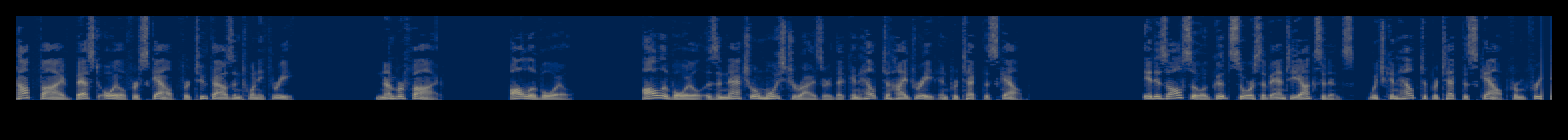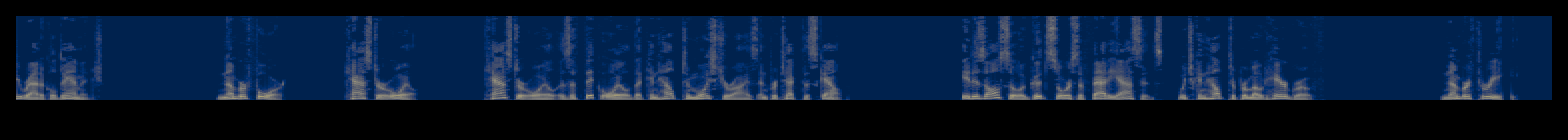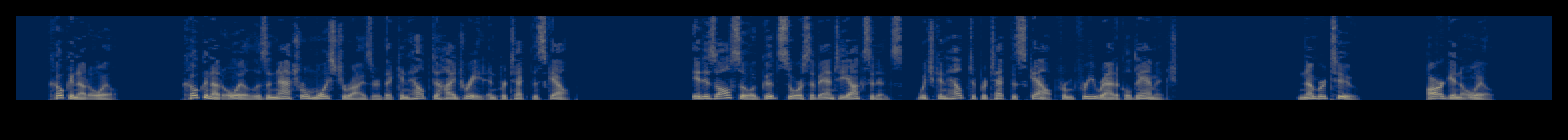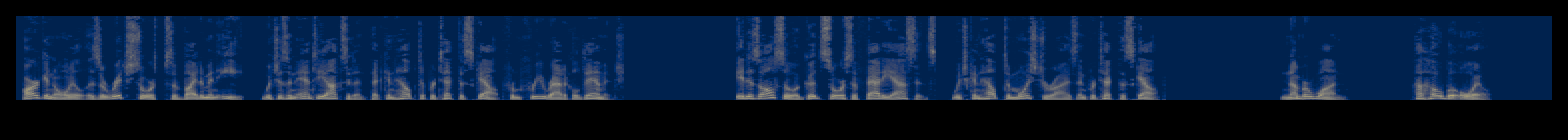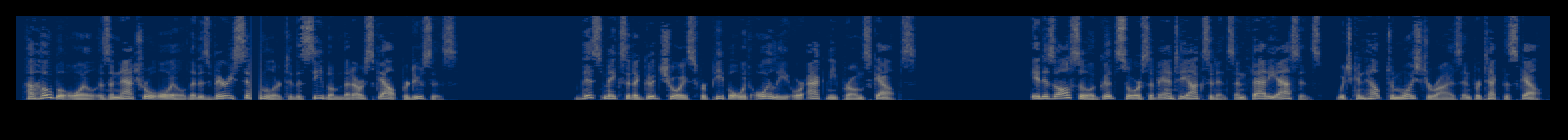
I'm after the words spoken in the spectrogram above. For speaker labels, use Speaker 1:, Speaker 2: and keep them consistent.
Speaker 1: Top 5 Best Oil for Scalp for 2023. Number 5. Olive Oil. Olive oil is a natural moisturizer that can help to hydrate and protect the scalp. It is also a good source of antioxidants, which can help to protect the scalp from free radical damage. Number 4. Castor Oil. Castor oil is a thick oil that can help to moisturize and protect the scalp. It is also a good source of fatty acids, which can help to promote hair growth. Number 3. Coconut Oil. Coconut oil is a natural moisturizer that can help to hydrate and protect the scalp. It is also a good source of antioxidants, which can help to protect the scalp from free radical damage. Number 2. Argan Oil. Argan oil is a rich source of vitamin E, which is an antioxidant that can help to protect the scalp from free radical damage. It is also a good source of fatty acids, which can help to moisturize and protect the scalp. Number 1. Jojoba Oil. Jojoba oil is a natural oil that is very similar to the sebum that our scalp produces. This makes it a good choice for people with oily or acne prone scalps. It is also a good source of antioxidants and fatty acids, which can help to moisturize and protect the scalp.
